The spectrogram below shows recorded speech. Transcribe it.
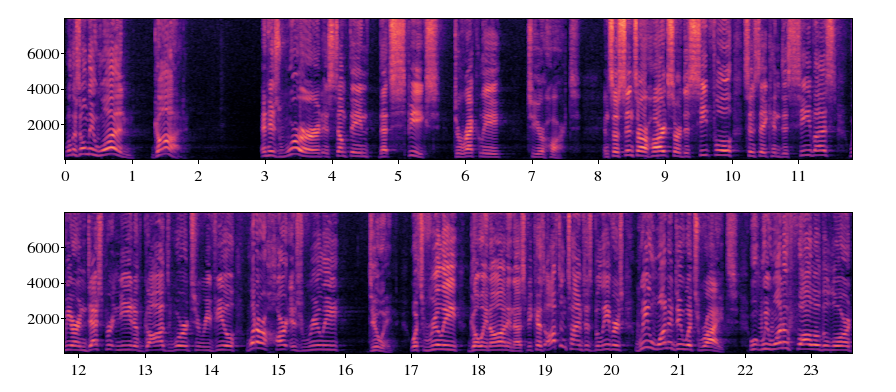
Well, there's only one God. And His Word is something that speaks directly to your heart. And so, since our hearts are deceitful, since they can deceive us, we are in desperate need of God's word to reveal what our heart is really doing, what's really going on in us. Because oftentimes, as believers, we want to do what's right. We want to follow the Lord.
